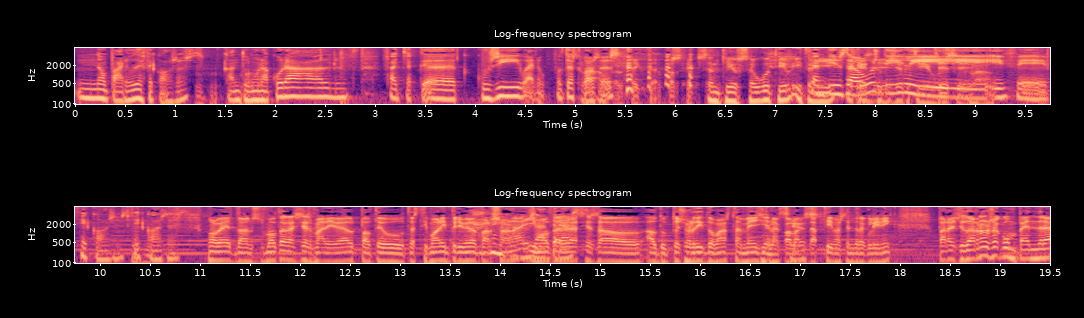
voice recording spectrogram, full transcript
no paro de fer coses Mhm. canto en una coral faig eh, cosir, bueno, moltes Clar, coses perfecte, perfecte. Sentir-se útil i tenir sentir-se aquests útil i. Sí, sí, i fer, fer coses, fer coses Molt bé, doncs moltes gràcies, Maribel, pel teu testimoni en primera persona i moltes gràcies al, al doctor Jordi Tomàs, també ginecòleg d'Àptima Centre Clínic, per ajudar-nos a comprendre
